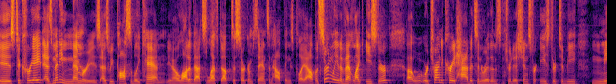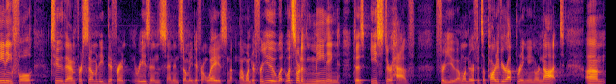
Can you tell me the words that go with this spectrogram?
is to create as many memories as we possibly can. You know, a lot of that's left up to circumstance and how things play out. But certainly, an event like Easter, uh, we're trying to create habits and rhythms and traditions for Easter to be meaningful to them for so many different reasons and in so many different ways. And I wonder for you, what, what sort of meaning does Easter have for you? I wonder if it's a part of your upbringing or not. Um,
